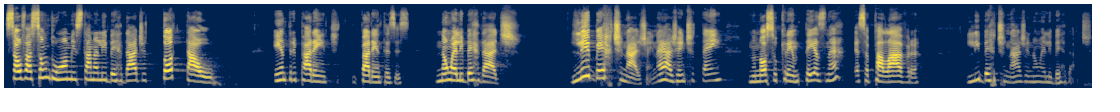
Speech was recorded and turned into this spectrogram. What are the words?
Salvação do homem está na liberdade total. Entre parênteses. Não é liberdade. Libertinagem, né? A gente tem no nosso crentez, né? Essa palavra. Libertinagem não é liberdade.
